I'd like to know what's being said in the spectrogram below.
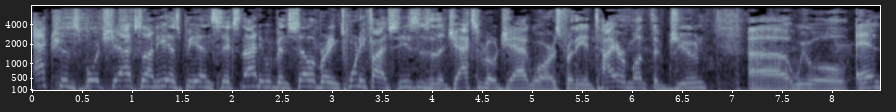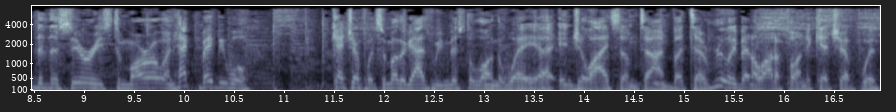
Action Sports Jax on ESPN 690. We've been celebrating 25 seasons of the Jacksonville Jaguars for the entire month of June. Uh, we will end the series tomorrow, and heck, maybe we'll catch up with some other guys we missed along the way uh, in July sometime. But uh, really been a lot of fun to catch up with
